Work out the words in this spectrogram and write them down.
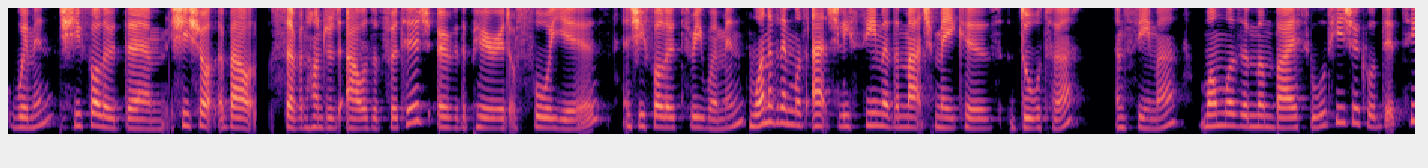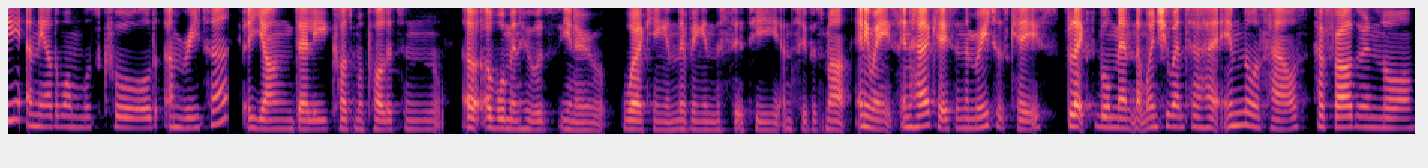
women. She followed them. She shot about 700 hours of footage over the period of four years. And she followed three women. One of them was actually Seema, the matchmaker's daughter. And Seema. One was a Mumbai school teacher called Dipti, and the other one was called Amrita, a young Delhi cosmopolitan, a, a, woman who was, you know, working and living in the city and super smart. Anyways, in her case, in the Amrita's case, flexible meant that when she went to her in-laws house, her father-in-law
